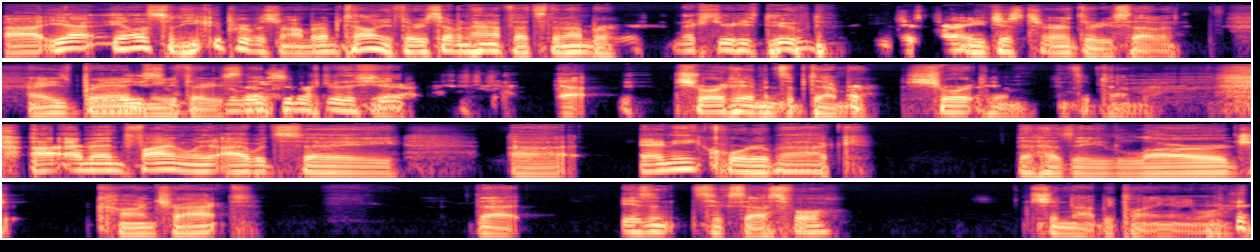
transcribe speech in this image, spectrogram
Uh, yeah. You know, listen, he could prove us wrong, but I'm telling you, 37 and a half. That's the number. Next year he's doomed. He just turned. He just turned 37. Uh, he's brand Release new 37. Release him after this year. Yeah, Short him in September. Short him in September. Uh, and then finally, I would say uh, any quarterback that has a large contract that isn't successful should not be playing anymore.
